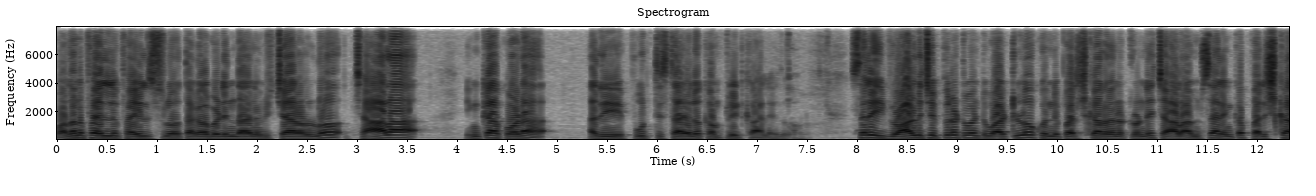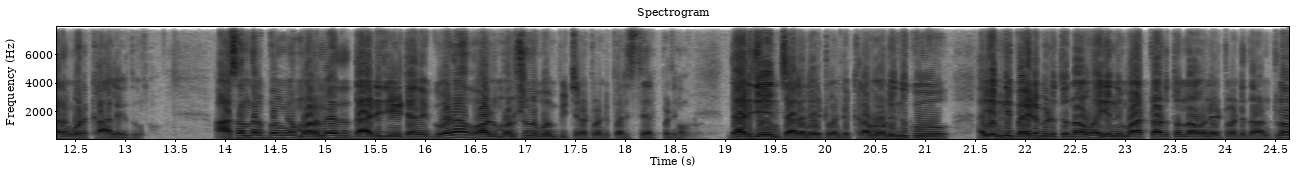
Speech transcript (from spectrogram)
మదన ఫైల్ ఫైల్స్లో తగలబడిన దాని విచారణలో చాలా ఇంకా కూడా అది పూర్తి స్థాయిలో కంప్లీట్ కాలేదు. సరే వాళ్ళు చెప్పినటువంటి వాటిలో కొన్ని పరిష్కారం అయినట్లుండే చాలా అంశాలు ఇంకా పరిష్కారం కూడా కాలేదు. ఆ సందర్భంగా మన మీద దాడి చేయడానికి కూడా వాళ్ళు మనుషులను పంపించినటువంటి పరిస్థితి ఏర్పడింది. దాడి చేయించాలనేటువంటి క్రమంలో ఎందుకు అవన్నీ బయట పెడుతున్నాము అవన్నీ మాట్లాడుతున్నాము అనేటువంటి దాంట్లో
